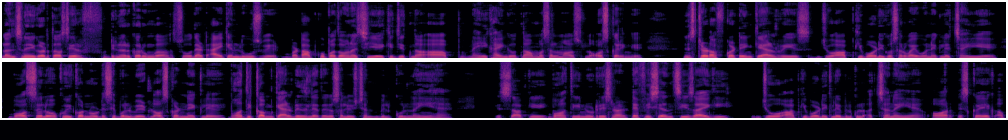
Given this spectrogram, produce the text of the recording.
लंच नहीं करता, सिर्फ़ डिनर करूँगा so that I can lose weight but आपको पता होना चाहिए कि जितना आप नहीं खाएँगे, उतना आप मसल मास लॉस करेंगे। इंस्टेड ऑफ़ कटिंग कैलरीज जो आपकी बॉडी को सर्वाइव होने के लिए चाहिए, बहुत से लोग क्विक और नोटिसेबल वेट लॉस करने के लिए बहुत ही कम कैलरीज लेते हैं, जो सोल्यूशन बिल्कुल नहीं है। इससे आपकी बहुत ही न्यूट्रिशनल डेफिशिएंसीज आएगी। जो आपकी बॉडी के लिए बिल्कुल अच्छा नहीं है और इसका एक अब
